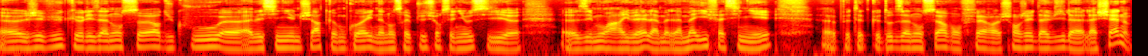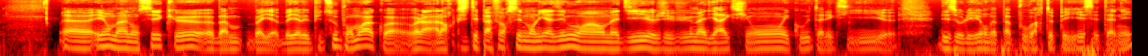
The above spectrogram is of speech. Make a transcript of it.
Euh, J'ai vu que les annonceurs du coup euh, avaient signé une charte comme quoi ils n'annonceraient plus sur CNews si euh, Zemmour arrivait. La, Maïf a signé. Peut-être que d'autres annonceurs vont faire changer d'avis la, chaîne. Et on m'a annoncé que euh, bah, bah, bah, y avait plus de sous pour moi quoi voilà alors que c'était pas forcément lié à Zemmour hein. on m'a dit j'ai vu ma direction écoute Alexis désolé on va pas pouvoir te payer cette année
